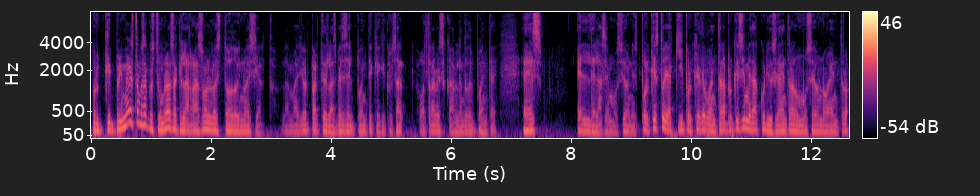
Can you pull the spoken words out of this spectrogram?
Porque primero estamos acostumbrados a que la razón lo es todo y no es cierto. La mayor parte de las veces el puente que hay que cruzar, otra vez hablando del puente, es el de las emociones. ¿Por qué estoy aquí? ¿Por qué debo entrar? ¿Por qué si me da curiosidad entrar a un museo no entro?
